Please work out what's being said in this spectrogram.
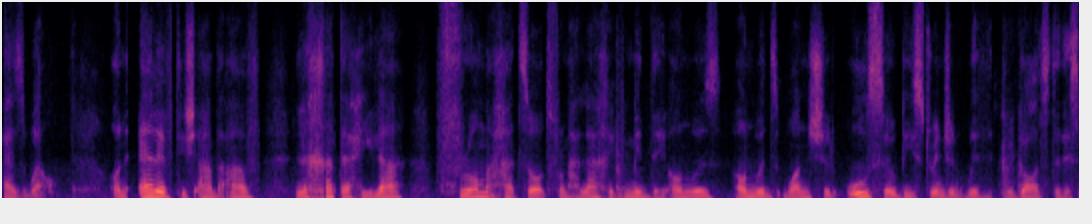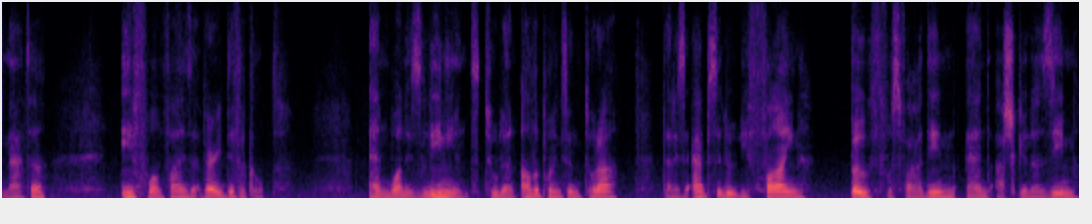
as well. On Erev Tisha B'Av, Lechatahila, from Hatzot, from halachic midday onwards, onwards, one should also be stringent with regards to this matter. If one finds that very difficult, and one is lenient to learn other points in Torah, that is absolutely fine, both for Sfaradim and Ashkenazim,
